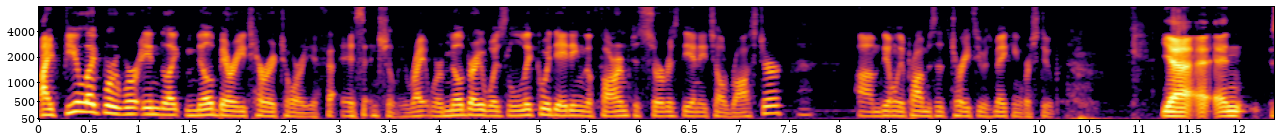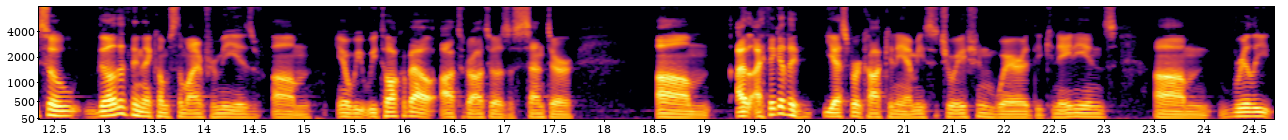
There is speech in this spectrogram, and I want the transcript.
I feel like we're we're in like Milbury territory, essentially, right? Where Milbury was liquidating the farm to service the NHL roster. Um, the only problem is that the trades he was making were stupid. Yeah, and so the other thing that comes to mind for me is, um, you know, we, we talk about Aatu Räty as a center. Um, I, I think of the Jesper Kotkaniemi situation where the Canadiens um, really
